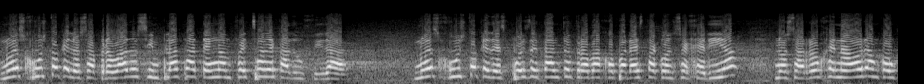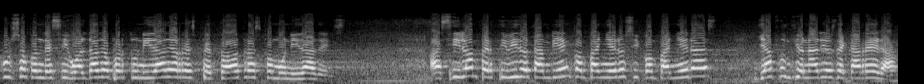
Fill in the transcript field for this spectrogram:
No es justo que los aprobados sin plaza tengan fecha de caducidad. No es justo que después de tanto trabajo para esta consejería nos arrojen ahora un concurso con desigualdad de oportunidades respecto a otras comunidades. Así lo han percibido también compañeros y compañeras ya funcionarios de carrera,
